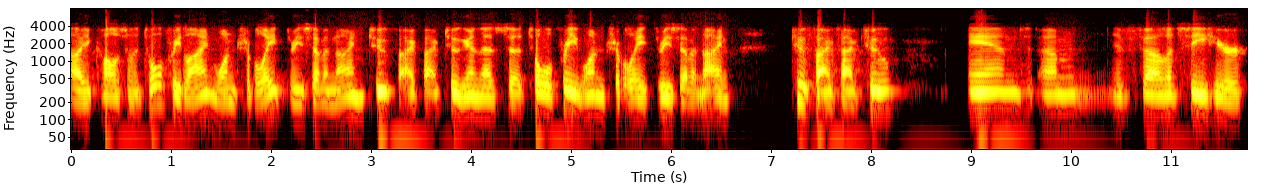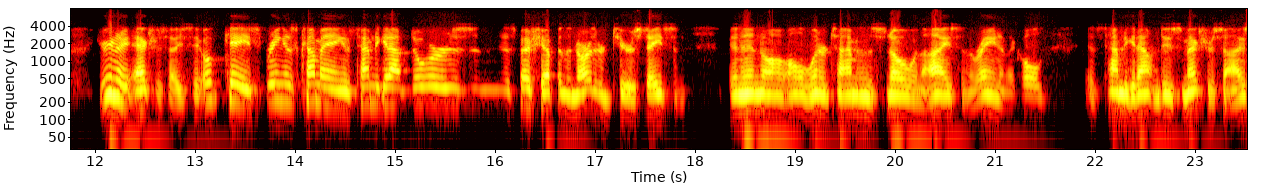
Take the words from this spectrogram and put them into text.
Uh, you call us on the toll-free line, 1-378-379-2552. Again, that's uh, toll-free, 1-378-379-2552. And um, if, uh, let's see here, you're going to exercise. You say, okay, spring is coming. It's time to get outdoors, especially up in the northern tier states. And been in all, all winter time in the snow and the ice and the rain and the cold. It's time to get out and do some exercise.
